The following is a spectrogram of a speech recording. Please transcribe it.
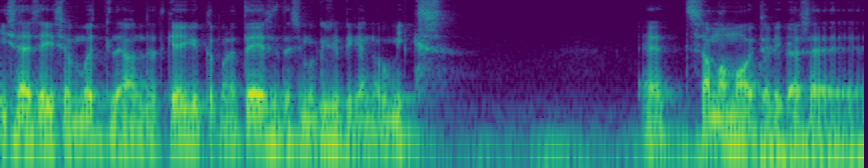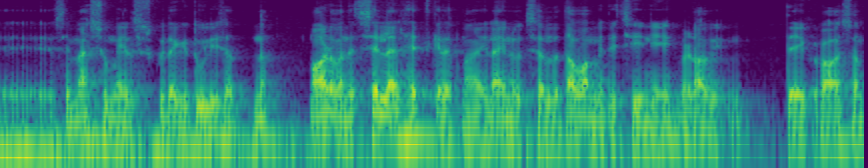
iseseisev mõtleja olnud, et keegi ütleb mulle, tee seda, siis ma küsin pigem nagu miks. Et samamoodi oli ka see, see mässumeelsus kuidagi tuli sealt, noh, ma arvan, et sellel hetkel, et ma ei läinud selle tavameditsiini ravi teega kaasa,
